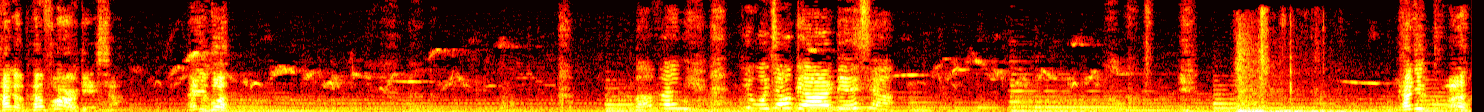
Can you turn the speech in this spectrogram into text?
还敢攀附二殿下，赶紧滚！麻烦你替我交给二殿下。你赶紧滚！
